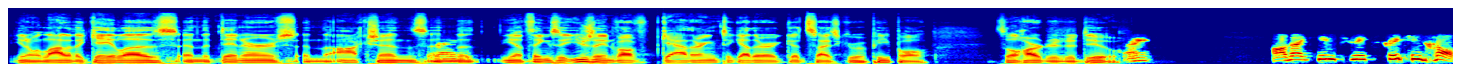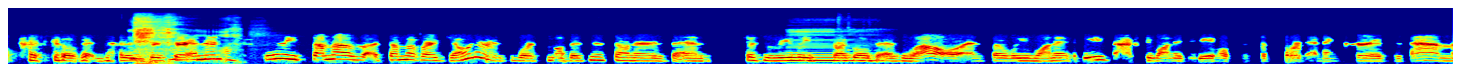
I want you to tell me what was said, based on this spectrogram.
you know a lot of the galas and the dinners and the auctions and the you know things that usually involve gathering together a good sized group of people. It's a little harder to do. Right. All that came to a screeching halt with COVID, that is for sure. And then really some of some of our donors were small business owners and just really Mm. struggled as well. And so we wanted we actually wanted to be able to support and encourage them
